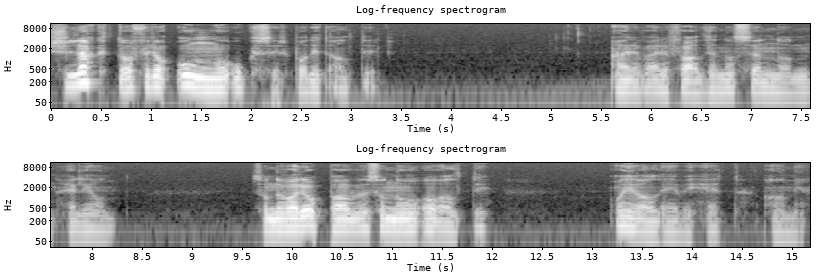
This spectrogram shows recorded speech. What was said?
slaktoffer og unge okser på ditt alter. Ære være Faderen og Sønnen og Den hellige ånd, som det var i opphavet, så nå og alltid, og i all evighet. Amen.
